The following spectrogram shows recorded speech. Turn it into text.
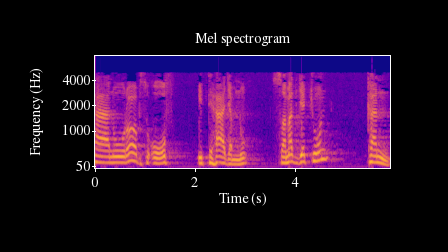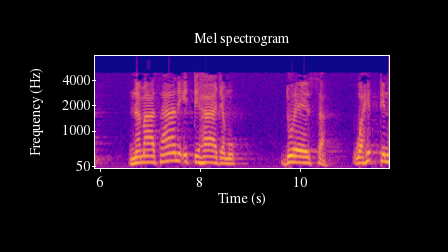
haanuu roobsu'uuf itti haajamnu samad jechuun kan namaasaani itti haajamu dureessa wahittin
